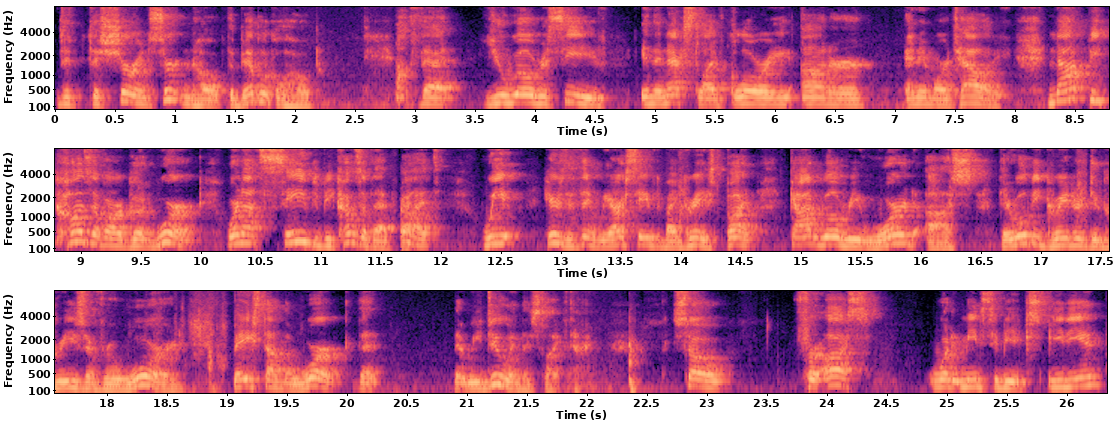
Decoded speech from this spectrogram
the, the sure and certain hope, the biblical hope, that you will receive in the next life glory, honor, and immortality. Not because of our good work. We're not saved because of that, but we here's the thing we are saved by grace but god will reward us there will be greater degrees of reward based on the work that that we do in this lifetime so for us what it means to be expedient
